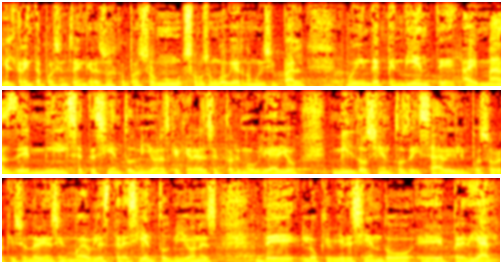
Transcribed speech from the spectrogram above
y el 30% de ingresos. Pues somos, somos un gobierno municipal muy independiente. Hay más de 1.700 millones que genera el sector inmobiliario, 1.200 de ISABI, el impuesto sobre adquisición de bienes inmuebles, 300 millones de lo que viene siendo eh, predial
